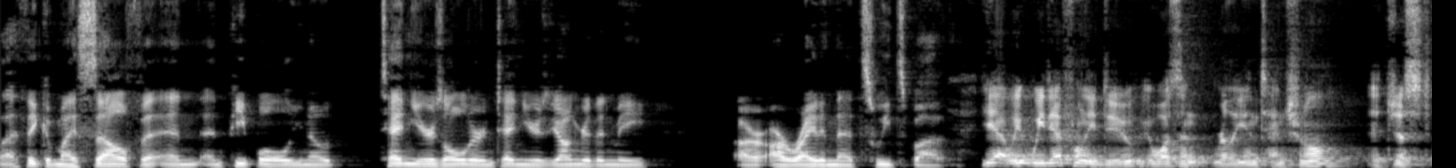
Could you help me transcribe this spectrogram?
I think of myself and, and people, you know, 10 years older and 10 years younger than me are, are right in that sweet spot. Yeah, we, we definitely do. It wasn't really intentional. It just,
